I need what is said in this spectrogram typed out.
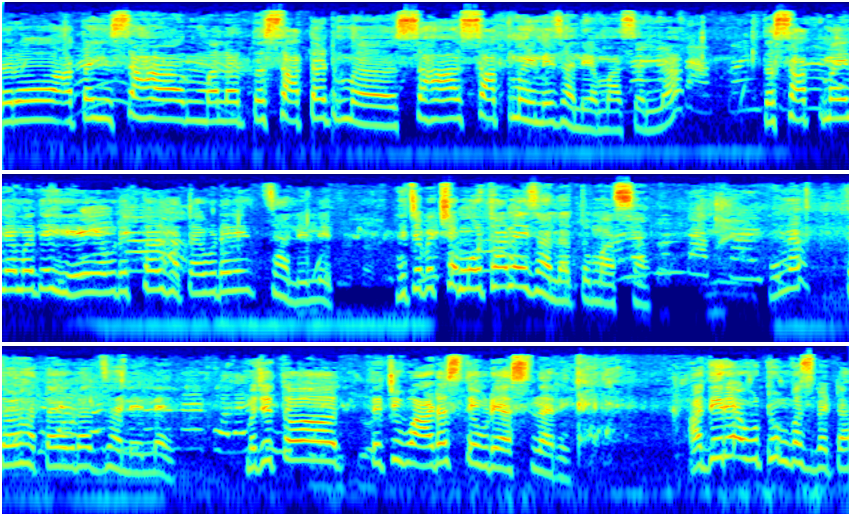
तर आता हे सहा मला वाटतं सात आठ म- सहा सात महिने झाले या माशांना तर सात महिन्यामध्ये हे एवढे तळ हाता एवढे झालेले आहेत. ह्याच्यापेक्षा मोठा नाही झाला तो मासा. है ना? तळ हाता एवढाच झालेला आहे. म्हणजे तो त्याची वाढच तेवढी असणार आहे. आधी रे उठून बस बेटा.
